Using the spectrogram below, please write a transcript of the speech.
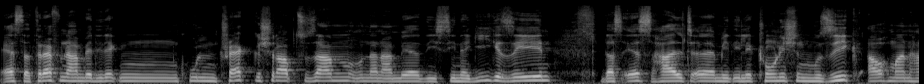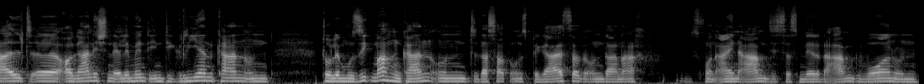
erster Treffen haben wir direkt einen coolen Track geschraubt zusammen und dann haben wir die Synergie gesehen, dass es halt äh, mit elektronischen Musik auch man halt äh, organischen Elemente integrieren kann und tolle Musik machen kann und das hat uns begeistert und danach von einem Abend ist das mehrere Abend geworden und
